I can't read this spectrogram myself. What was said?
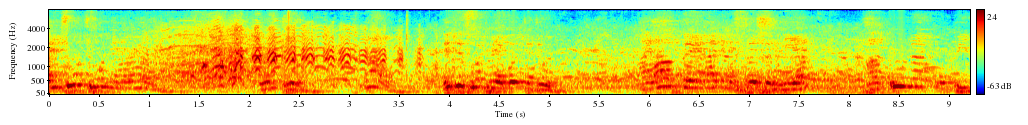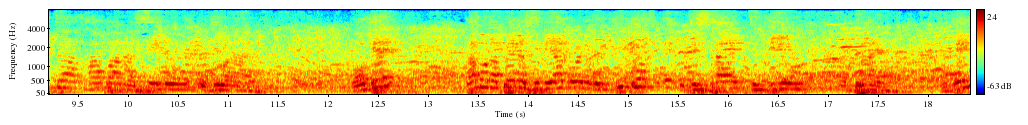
And chuo. Okay. This is what we are going to do. I have the administration here. Hakuna kupita hapa na simu ukiwa nayo. Okay? Kama unapenda simu yako weka kwa mfuko, it is time to view a blind. Okay?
